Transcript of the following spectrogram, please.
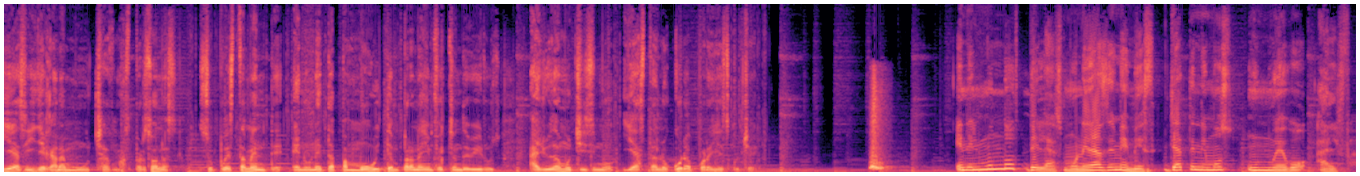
y así llegar a muchas más personas. Supuestamente, en una etapa muy temprana de infección de virus, ayuda muchísimo y hasta locura por ahí escuché. En el mundo de las monedas de memes ya tenemos un nuevo alfa.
